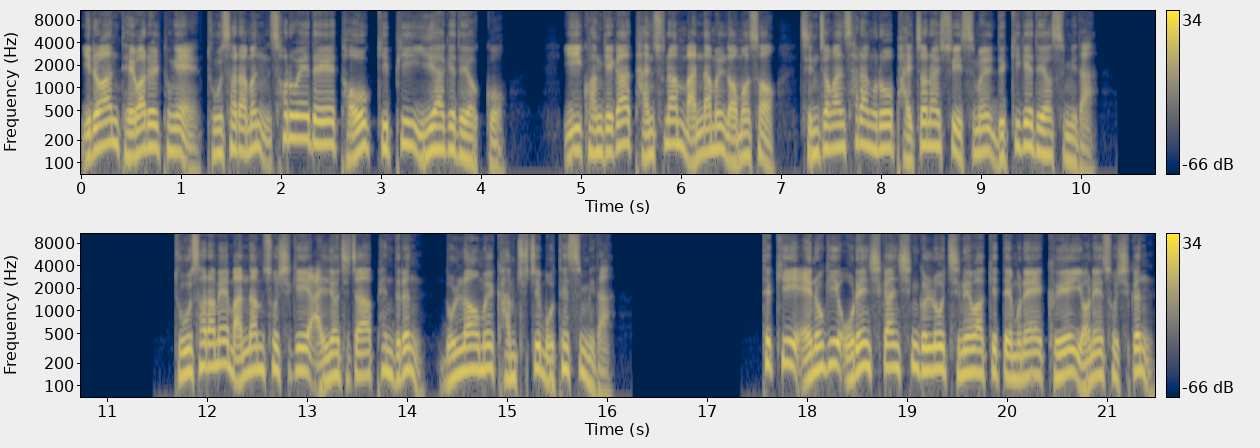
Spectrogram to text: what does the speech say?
이러한 대화를 통해 두 사람은 서로에 대해 더욱 깊이 이해하게 되었고 이 관계가 단순한 만남을 넘어서 진정한 사랑으로 발전할 수 있음을 느끼게 되었습니다. 두 사람의 만남 소식이 알려지자 팬들은 놀라움을 감추지 못했습니다. 특히 에녹이 오랜 시간 싱글로 지내왔기 때문에 그의 연애 소식은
